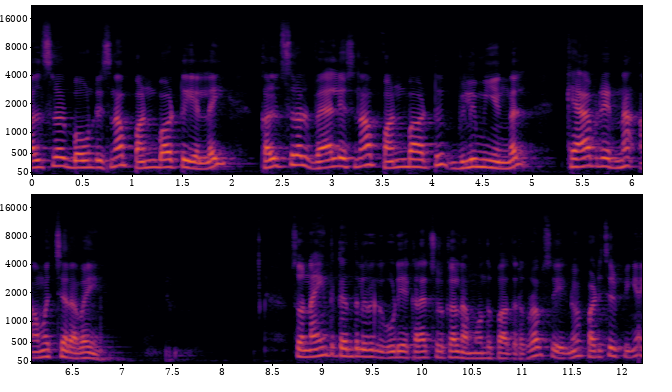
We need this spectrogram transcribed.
கல்ச்சுரல் பவுண்ட்ரிஸ்னால் பண்பாட்டு எல்லை. கல்ச்சுரல் வேல்யூஸ்னால் பண்பாட்டு விழுமியங்கள் கேபினெட்னா அமைச்சரவை. ஸோ நைன்த்து டென்த்தில் இருக்கக்கூடிய கலாச்சொற்கள் நம்ம வந்து பார்த்துருக்குறோம். ஸோ ஏற்கனவே படிச்சிருப்பீங்க.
